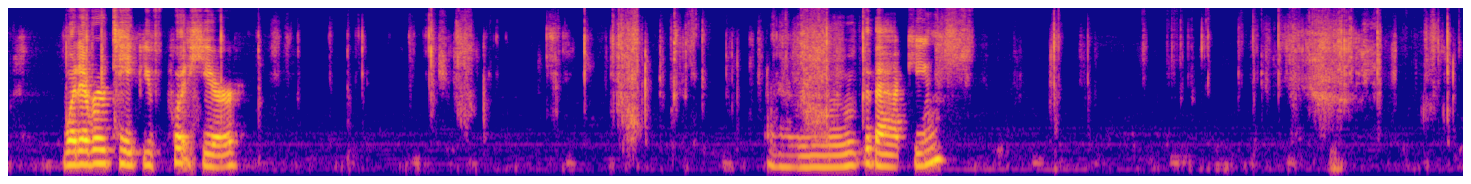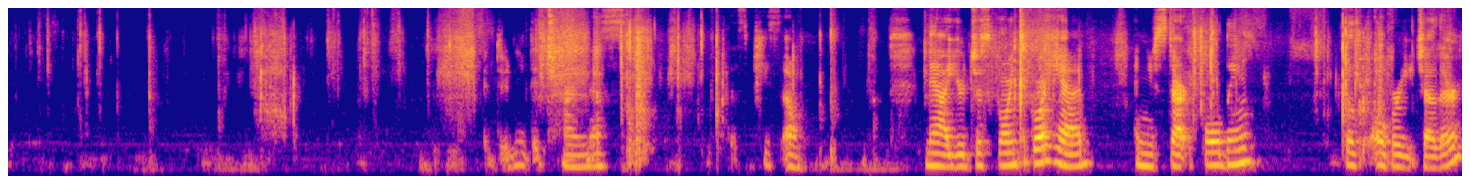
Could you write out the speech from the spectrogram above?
whatever tape you've put here. I'm going to remove the backing. I do need to turn this, this piece. Oh, now you're just going to go ahead and you start folding those over each other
